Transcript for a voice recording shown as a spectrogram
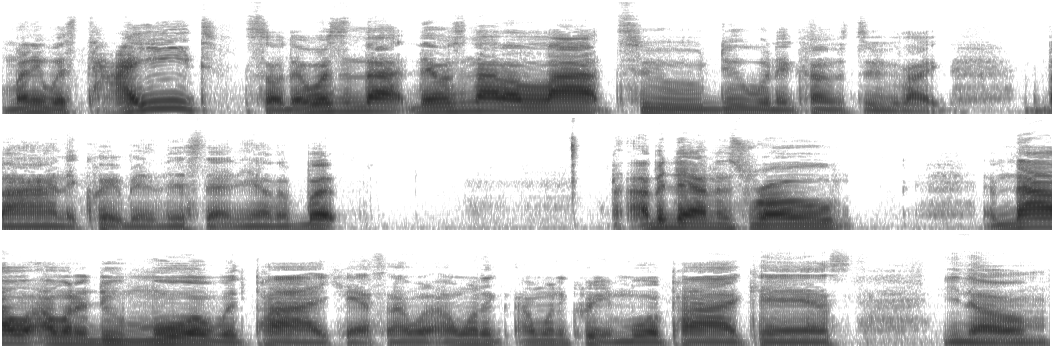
Money was tight. So there was not there was not a lot to do when it comes to like buying equipment and this, that, and the other. But I've been down this road, and now I want to do more with podcasts. I want, I want to, I want to create more podcasts. You know,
